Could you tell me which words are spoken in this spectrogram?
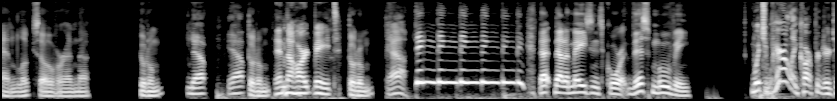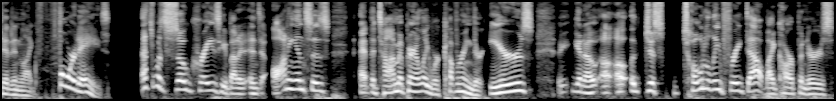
and looks over and the dum Yep. Yep. dum In the heartbeat. dum Yeah. ding ding ding ding ding ding. That that amazing score. This movie Which apparently Carpenter did in like four days. That's what's so crazy about it. And audiences at the time apparently were covering their ears, you know, uh, uh, just totally freaked out by Carpenter's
